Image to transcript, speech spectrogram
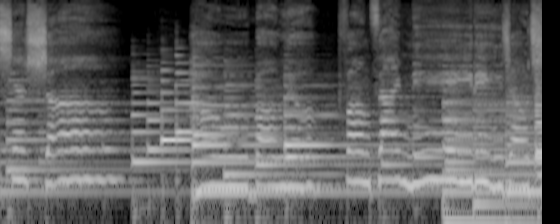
线上毫无保留放在你的脚尖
